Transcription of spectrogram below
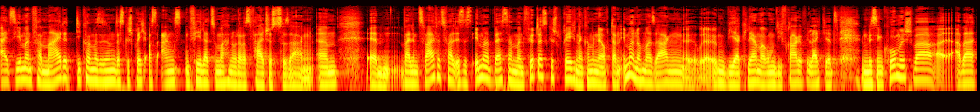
als jemand vermeidet die Konversation, das Gespräch aus Angst, einen Fehler zu machen oder was Falsches zu sagen. Ähm, ähm, weil im Zweifelsfall ist es immer besser, man führt das Gespräch und dann kann man ja auch dann immer noch mal sagen äh, oder irgendwie erklären, warum die Frage vielleicht jetzt ein bisschen komisch war. Aber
